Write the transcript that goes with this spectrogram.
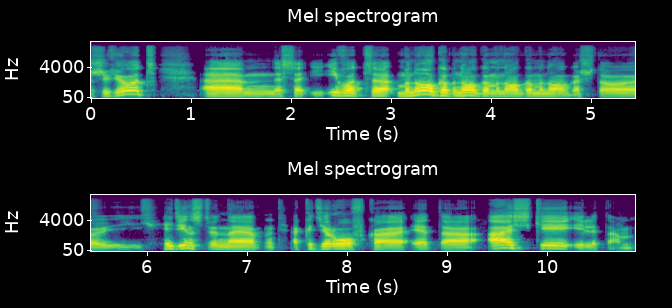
живет, эм, и вот много-много-много-много, что единственная кодировка это ASCII или там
